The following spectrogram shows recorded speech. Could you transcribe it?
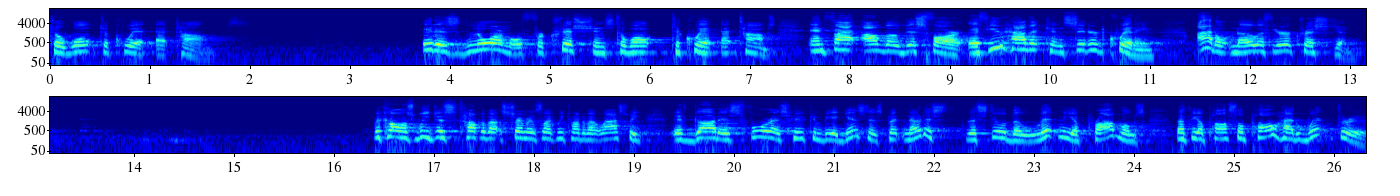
to want to quit at times. It is normal for Christians to want to quit at times. In fact, I'll go this far. If you haven't considered quitting, I don't know if you're a Christian. Because we just talk about sermons like we talked about last week. If God is for us, who can be against us? But notice the, still the litany of problems that the Apostle Paul had went through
